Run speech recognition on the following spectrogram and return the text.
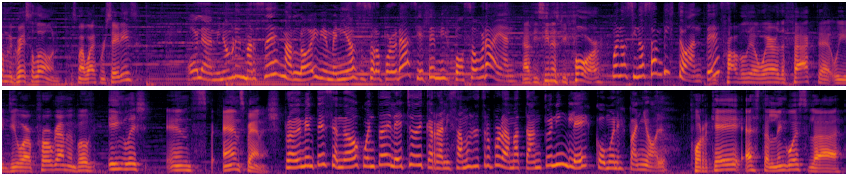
Welcome to Grace Alone. It's my wife Mercedes. Hola, mi nombre es Mercedes Marloy, bienvenidos a Solo por Gracia. Este es mi esposo Brian. Now, if you've seen us before, Bueno, si nos han visto antes, probably aware of the fact that we do our program in both English and, Sp- and Spanish. probablemente se han dado cuenta del hecho de que realizamos nuestro programa tanto en inglés como en español. Porque esta lengua es la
